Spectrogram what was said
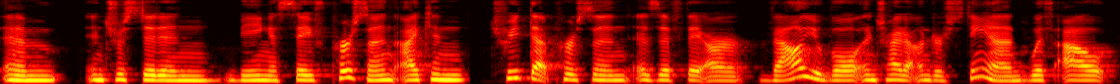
am interested in being a safe person, I can treat that person as if they are valuable and try to understand without,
